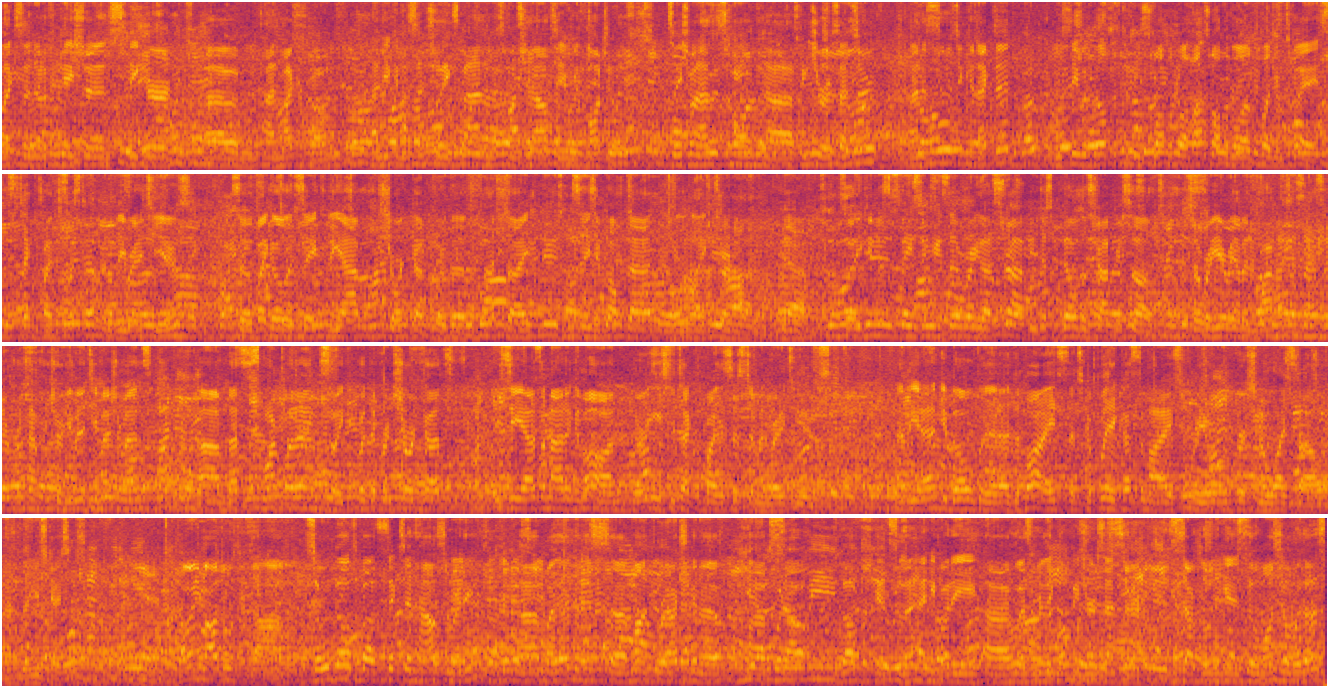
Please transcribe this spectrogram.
and notifications, speaker, um, and microphone, and you can essentially expand on its functionality with modules. So each one has its own uh, feature or sensor, and as soon as you connect it, you'll see we built it to be swappable, hot swappable, and plug and play. So it's detected by the system, it'll be ready to use. So if I go, let's say, to the app shortcut for the flashlight, as soon as you pop that, it'll like turn on. Yeah. So you can just basically, instead of wearing that strap, you just build the strap yourself. So over here we have an environmental sensor for temperature, humidity measurements. Um, that's a smart button, so you can put different shortcuts. You see, as I'm adding them on, they're each detected by the system and ready to use. In the end, you build a device that's completely customized for your own personal lifestyle and the use cases. How many modules does that? So we built about six in-house already. Uh, by the end of this uh, month, we're actually going to uh, put out developer kits so that anybody uh, who has a really cool feature sensor can start building it into a module with us.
